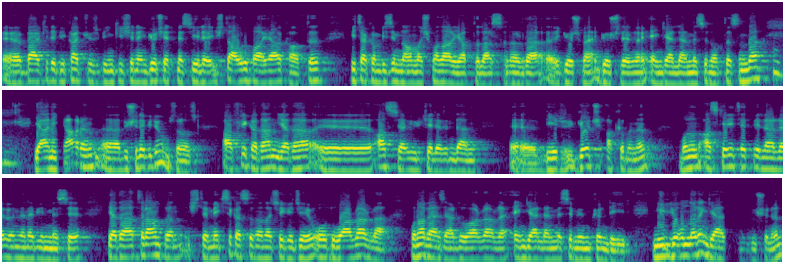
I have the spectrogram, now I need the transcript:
e, belki de birkaç yüz bin kişinin göç etmesiyle işte Avrupa ayağa kalktı. Bir takım bizimle anlaşmalar yaptılar sınırda e, göçme, göçlerinin engellenmesi noktasında. Yani yarın e, düşünebiliyor musunuz? Afrika'dan ya da e, Asya ülkelerinden bir göç akımının bunun askeri tedbirlerle önlenebilmesi ya da Trump'ın işte Meksika sınırına çekeceği o duvarlarla buna benzer duvarlarla engellenmesi mümkün değil. Milyonların geldiğini düşünün.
